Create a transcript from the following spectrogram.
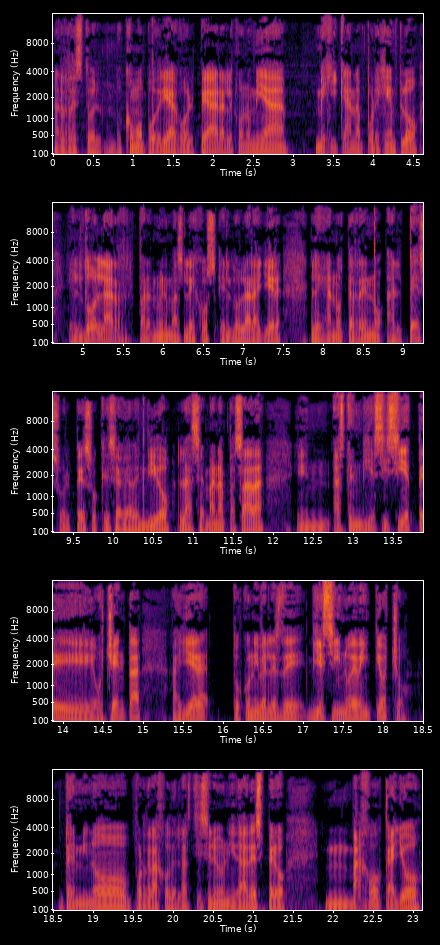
al resto del mundo? ¿Cómo podría golpear a la economía mexicana, por ejemplo, el dólar, para no ir más lejos, el dólar ayer le ganó terreno al peso, el peso que se había vendido la semana pasada en hasta en 17.80, ayer tocó niveles de 19.28, terminó por debajo de las 19 unidades, pero mm, bajó, cayó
